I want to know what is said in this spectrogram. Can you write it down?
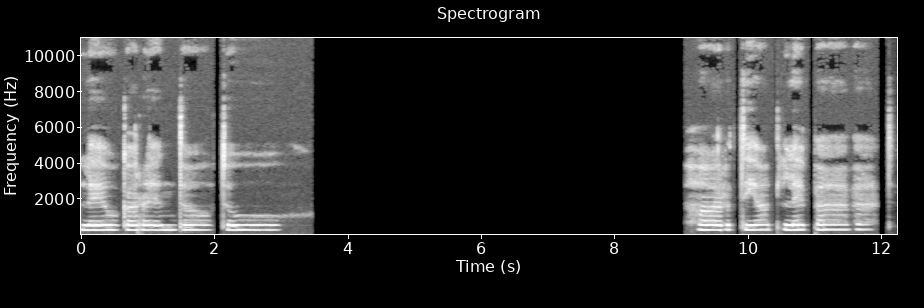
Leuka rentoutuu. Hartiat lepäävät.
